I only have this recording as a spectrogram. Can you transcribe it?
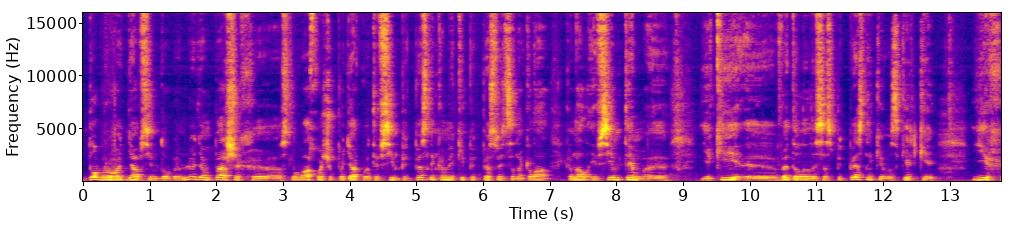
Доброго дня всім добрим людям. В перших е, словах хочу подякувати всім підписникам, які підписуються на канал, і всім тим, е, які е, видалилися з підписників, оскільки їх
